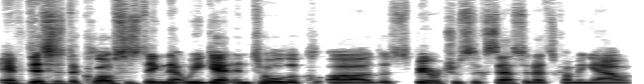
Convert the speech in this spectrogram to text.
If this is the closest thing that we get until the uh, the spiritual successor that's coming out,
